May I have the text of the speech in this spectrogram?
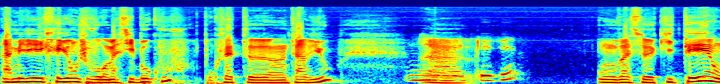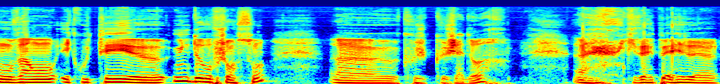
Amélie Descrayons, je vous remercie beaucoup pour cette interview. Avec plaisir. On va se quitter, on va en écouter euh, une de vos chansons euh, que, que j'adore, euh, qui s'appelle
